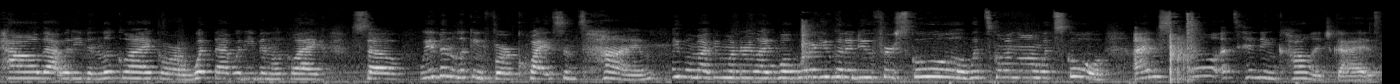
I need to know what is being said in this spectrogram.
how that would even look like or what that would even look like. So we've been looking for quite some time. People might be wondering like, well, what are you gonna do for school? What's going on with school? I'm still attending college, guys.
